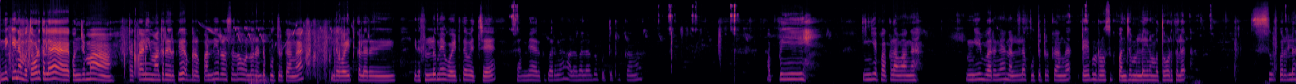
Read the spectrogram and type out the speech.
இன்றைக்கி நம்ம தோட்டத்தில் கொஞ்சமாக தக்காளி மாத்திரம் இருக்குது அப்புறம் பன்னீர் ரோஸெல்லாம் ஒன்று ரெண்டு பூத்துருக்காங்க. இந்த ஒயிட் கலரு இது ஃபுல்லுமே ஒயிட் தான் வச்சேன். செம்மையாக இருக்குது பாருங்கள் அழகழகாக பூத்துட்ருக்காங்க அப்படி இங்கே பார்க்கலாம் வாங்க. இங்கேயும் பாருங்கள் நல்லா பூத்துட்ருக்காங்க டேபிள் ரோஸுக்கு பஞ்சம் இல்லை நம்ம தோட்டத்தில். சூப்பர் இல்லை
